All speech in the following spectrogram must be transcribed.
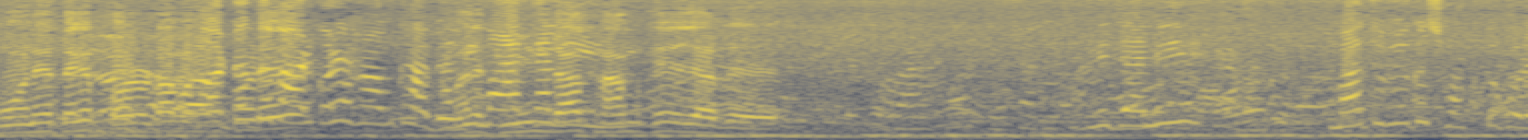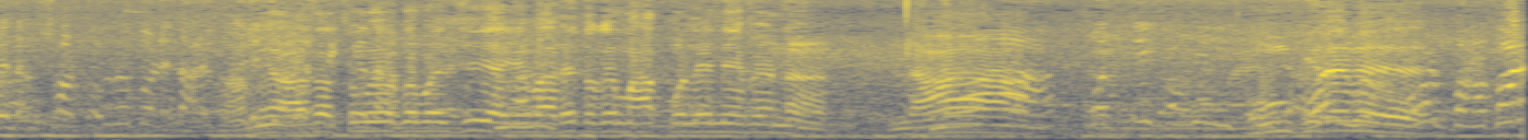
ফোনে থেকে ফটোটা বার করে বার করে হাম খাবে। মানে দিন রাত হাম খেয়ে যাবে। আমি জানি। মা তুমি ওকে শক্ত করে দাও শক্ত করে দাও আমি আসার সময় ওকে বলছি একেবারে তোকে মা কোলে নেবে না। না। হুমকি দেবে। বাবার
